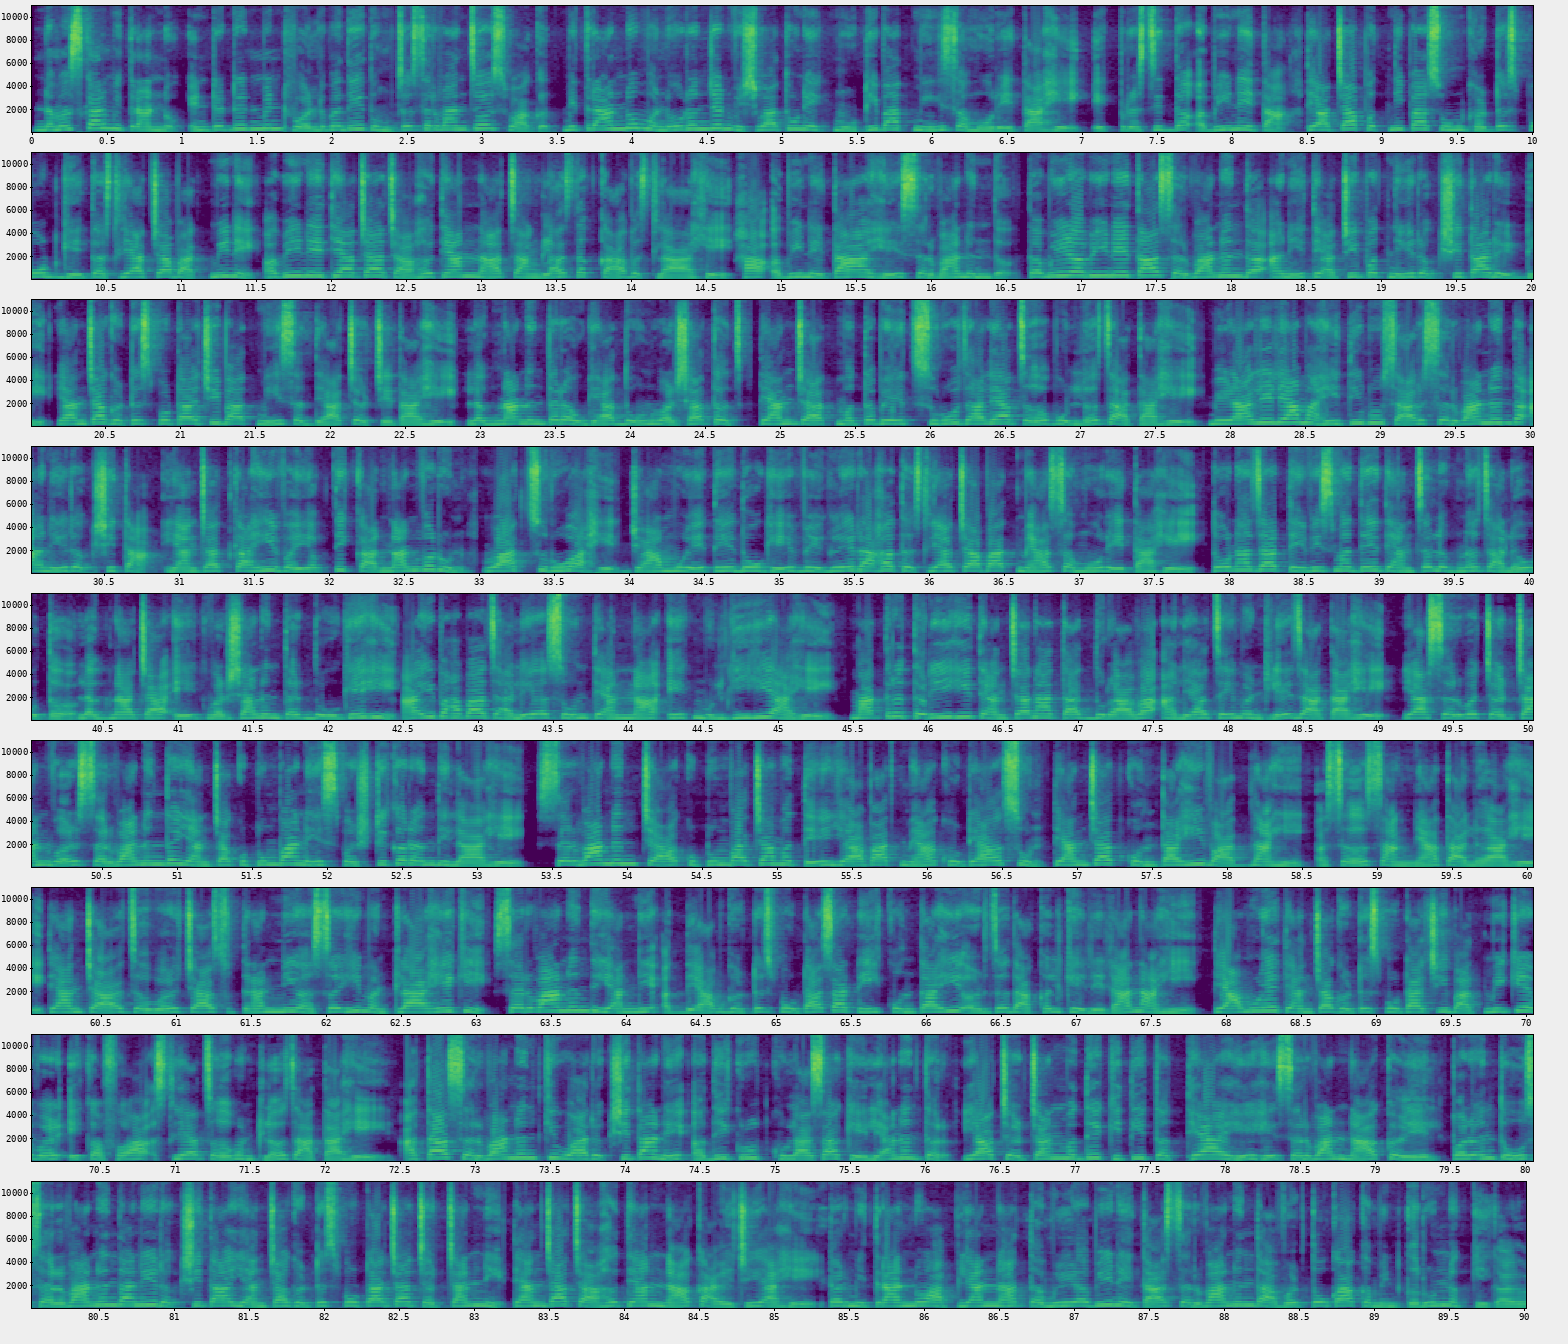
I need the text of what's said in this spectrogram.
नमस्कार मित्रांनो एंटरटेनमेंट वर्ल्डमध्ये तुमचं सर्वांचं स्वागत. मित्रांनो मनोरंजन विश्वातून एक मोठी बातमी समोर येत आहे. एक प्रसिद्ध अभिनेता त्याच्या पत्नीपासून घटस्फोट घेत असल्याच्या बातमीने अभिनेत्याच्या चाहत्यांना चांगलाच धक्का बसला आहे. हा अभिनेता आहे सर्वानंद. तमिळ अभिनेता सर्वानंद आणि त्याची पत्नी रक्षिता रेड्डी यांच्या घटस्फोटाची बातमी सध्या चर्चेत आहे. लग्नानंतर अवघ्या दोन वर्षातच त्यांच्यात मतभेद सुरू झाल्याचं बोललं जात आहे. मिळालेल्या माहितीनुसार सर्वानंद आणि रक्षिता यांच्यात काही वैयक्तिक कारणांवरून वाद सुरू आहेत ज्यामुळे ते दोघे वेगळे राहत असल्याच्या बातम्या समोर येत आहे. दोन हजार तेवीसमध्ये त्यांचं लग्न झालं होतं. लग्नाच्या एक वर्षानंतर दोघेही आई बाबा झाले असून त्यांना एक मुलगीही आहे. मात्र तरीही त्यांच्या नातात दुरावा आल्याचे म्हटले जात आहे. या सर्व चर्चांवर सर्वानंद यांच्या कुटुंबाने स्पष्टीकरण दिलं आहे. सर्वानंदच्या कुटुंबाच्या मते या बातम्या खोट्या असून त्यांच्यात कोणताही वाद नाही असं सांगण्यात आलं आहे. त्यांच्या जवळच्या सूत्रांनी असंही म्हटलं आहे की सर्वानंद यांनी अद्याप घटस्फोटासाठी कोणताही अर्ज दाखल केलेला नाही. त्यामुळे त्यांच्या घटस्फोटाची बातमी केवळ एक अफवा असल्याचं म्हटलं जात आहे. आता सर्वानंद किंवा रक्षिताने अधिकृत खुलासा केल्यानंतर या चर्चांमध्ये किती तथ्य आहे हे सर्वांना कळेल. परंतु सर्वानंद आणि रक्षिता यांच्या घटस्फोटाच्या चर्चांनी त्यांच्या चाहत्यांना काळजी आहे. तर मित्रांनो आपल्यांना तमिळ अभिनेता सर्वानंद आवडतो का? कमेंट करून नक्की Ih, 文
